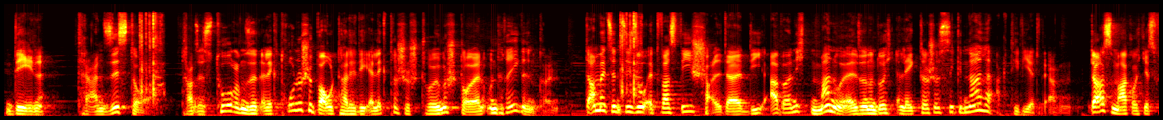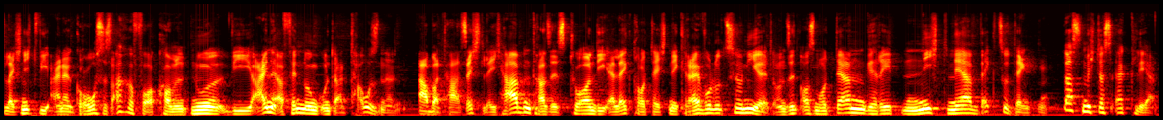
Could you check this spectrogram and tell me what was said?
Den Transistor. Transistoren sind elektronische Bauteile, die elektrische Ströme steuern und regeln können. Damit sind sie so etwas wie Schalter, die aber nicht manuell, sondern durch elektrische Signale aktiviert werden. Das mag euch jetzt vielleicht nicht wie eine große Sache vorkommen, nur wie eine Erfindung unter Tausenden. Aber tatsächlich haben Transistoren die Elektrotechnik revolutioniert und sind aus modernen Geräten nicht mehr wegzudenken. Lasst mich das erklären.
